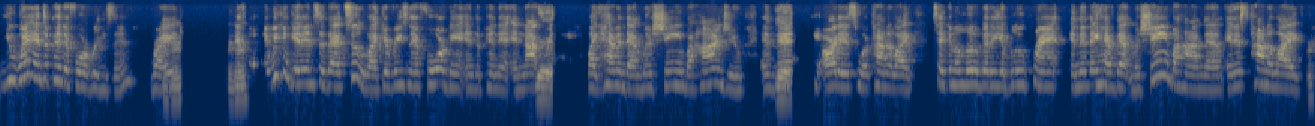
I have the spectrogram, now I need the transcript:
you went independent for a reason, right? Mm-hmm. Mm-hmm. And, and, we can get into that too, like your reasoning for being independent and not yeah. really like having that machine behind you. And then yeah. the artists who are kind of like taking a little bit of your blueprint and then they have that machine behind them. And it's kind of like, mm-hmm.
